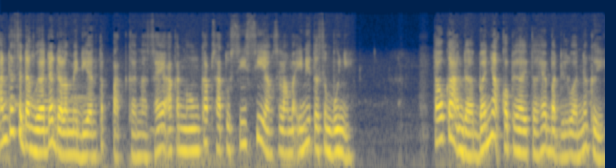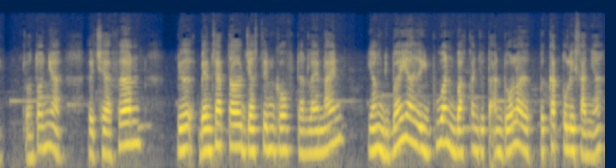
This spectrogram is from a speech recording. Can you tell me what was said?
anda sedang berada dalam media yang tepat karena saya akan mengungkap satu sisi yang selama ini tersembunyi. Tahukah Anda banyak copywriter hebat di luar negeri? Contohnya Richard Fern, Ben Settle, Justin Goff, dan lain-lain yang dibayar ribuan bahkan jutaan dolar berkat tulisannya.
